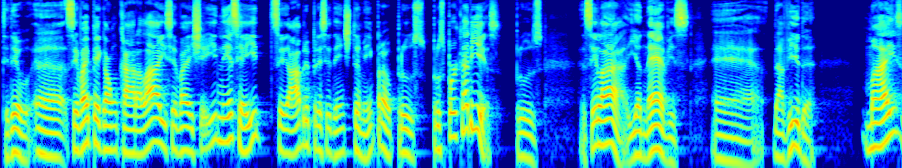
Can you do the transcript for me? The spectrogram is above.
Entendeu? Uh, você vai pegar um cara lá e você vai. E nesse aí, você abre precedente também para os porcarias. Para os, sei lá, Ian Neves é, da vida. Mas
